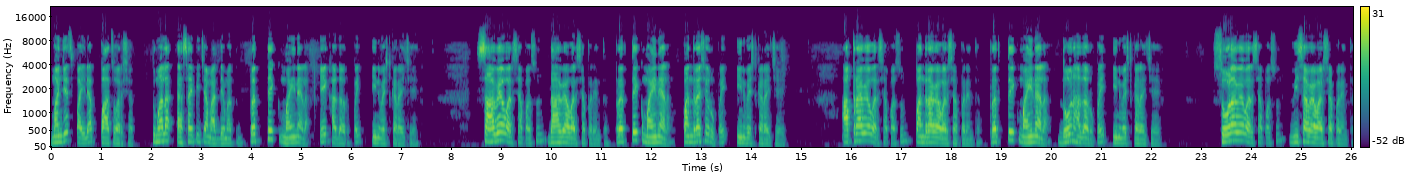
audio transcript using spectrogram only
म्हणजेच पहिल्या पाच वर्षात तुम्हाला एस आय पीच्या माध्यमातून प्रत्येक महिन्याला एक हजार रुपये इन्व्हेस्ट करायचे आहेत सहाव्या वर्षापासून दहाव्या वर्षापर्यंत प्रत्येक महिन्याला पंधराशे रुपये इन्व्हेस्ट करायचे आहेत अकराव्या वर्षापासून पंधराव्या वर्षापर्यंत प्रत्येक महिन्याला दोन हजार रुपये इन्व्हेस्ट करायचे आहेत. सोळाव्या वर्षापासून विसाव्या वर्षापर्यंत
